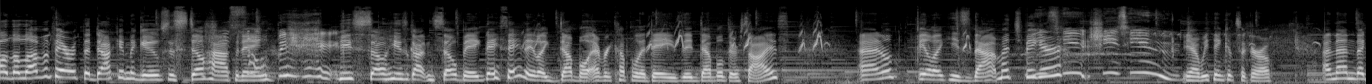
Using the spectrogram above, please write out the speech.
So the love affair with the duck and the goose is still happening. so big. He's so he's gotten so big. They say they like double every couple of days. They double their size. And I don't feel like he's that much bigger. He's huge. She's huge. Yeah, we think it's a girl. And then the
